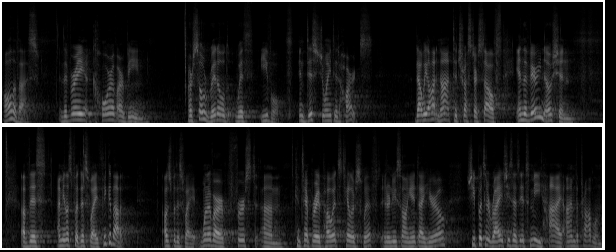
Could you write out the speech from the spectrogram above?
all of us, at the very core of our being, are so riddled with evil and disjointed hearts that we ought not to trust ourselves. And the very notion of this, I mean, let's put it this way think about, I'll just put it this way. One of our first um, contemporary poets, Taylor Swift, in her new song Anti Hero, she puts it right. She says, It's me. Hi, I'm the problem.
